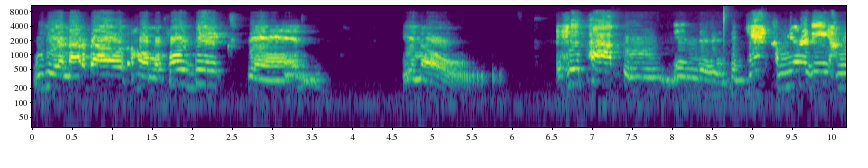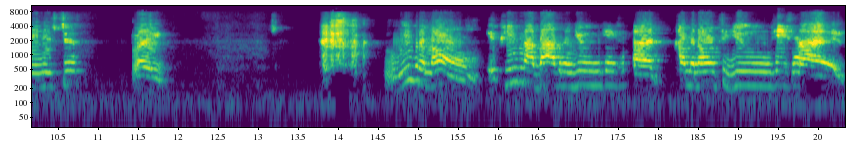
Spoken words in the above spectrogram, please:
we hear a lot about homophobics and you know hip hop and in the, the gay community. I mean, it's just like leave it alone. If he's not bothering you, he's not coming on to you. He's not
